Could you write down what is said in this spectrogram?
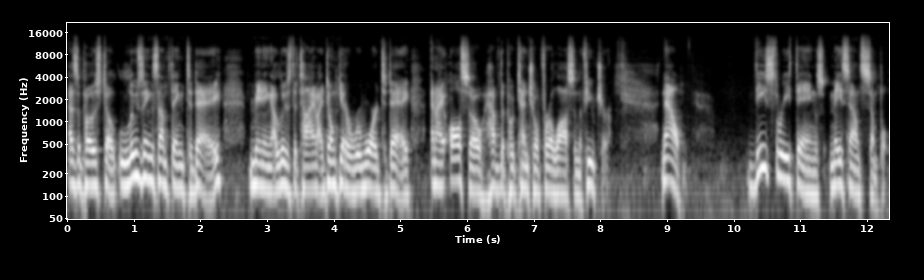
as opposed to losing something today, meaning I lose the time, I don't get a reward today, and I also have the potential for a loss in the future. Now, these three things may sound simple,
